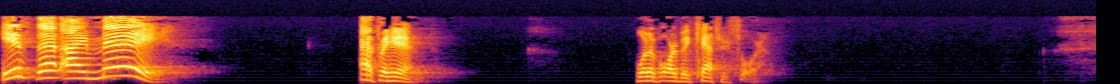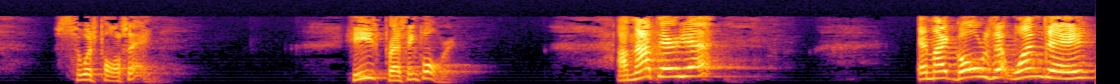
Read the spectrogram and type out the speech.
if that I may apprehend what I've already been captured for. So what's Paul saying? He's pressing forward. I'm not there yet. And my goal is that one day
